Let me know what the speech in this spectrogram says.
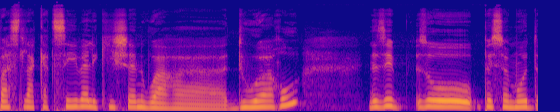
pas la kat sevel e war uh, zo peus mod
